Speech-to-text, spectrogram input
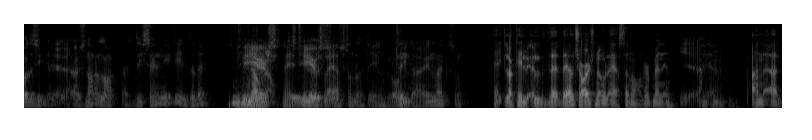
But is he? Yeah. Uh, There's not a lot. Did he sign a new deal? Did he? two No. years. No, Nice two two years years, left on the deal. Run down like so. Hey, Look, he'll- they- they'll charge no less than 100 million, Yeah. Yeah. Mm-hmm. and and,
